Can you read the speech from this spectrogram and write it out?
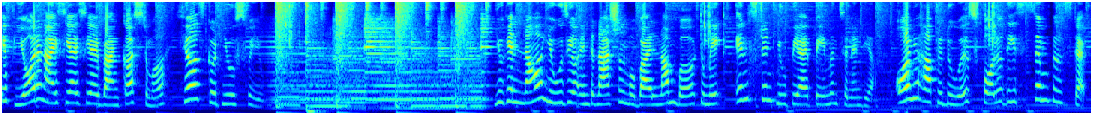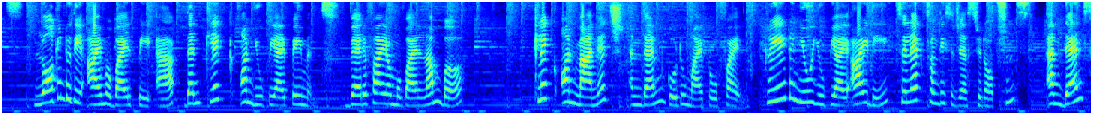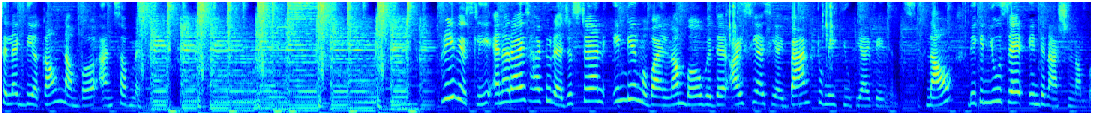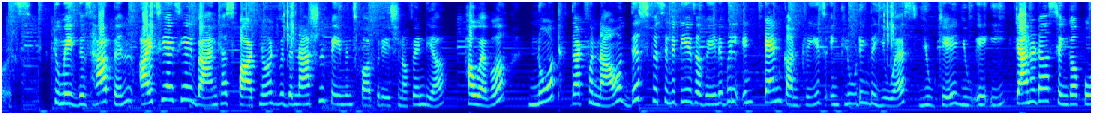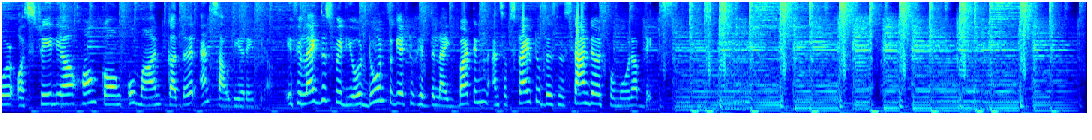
if you're an ICICI Bank customer, here's good news for you. You can now use your international mobile number to make instant UPI payments in India. All you have to do is follow these simple steps. Log into the iMobile Pay app, then click on UPI payments. Verify your mobile number, click on Manage and then go to My Profile. Create a new UPI ID, select from the suggested options and then select the account number and submit. Previously, NRIs had to register an Indian mobile number with their ICICI bank to make UPI payments. Now, they can use their international numbers. To make this happen, ICICI Bank has partnered with the National Payments Corporation of India. However, note that for now, this facility is available in 10 countries including the US, UK, UAE, Canada, Singapore, Australia, Hong Kong, Oman, Qatar and Saudi Arabia. If you like this video, don't forget to hit the like button and subscribe to Business Standard for more updates.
